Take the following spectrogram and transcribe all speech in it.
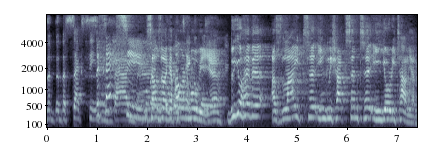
the, the, the sex scenes. The sex bad scenes. Sounds like a porn movie, away. yeah. Do you have a, a slight uh, English accent in your Italian?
